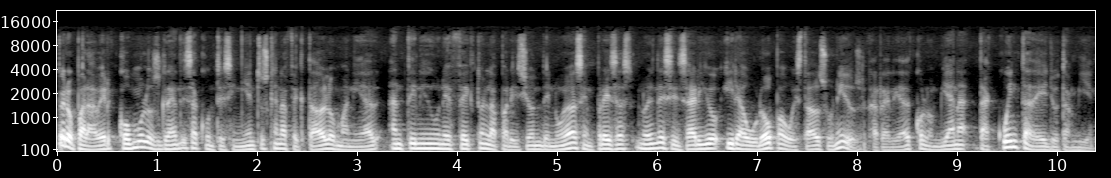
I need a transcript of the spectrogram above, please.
Pero para ver cómo los grandes acontecimientos que han afectado a la humanidad han tenido un efecto en la aparición de nuevas empresas, no es necesario ir a Europa o Estados Unidos. La realidad colombiana da cuenta de ello también.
